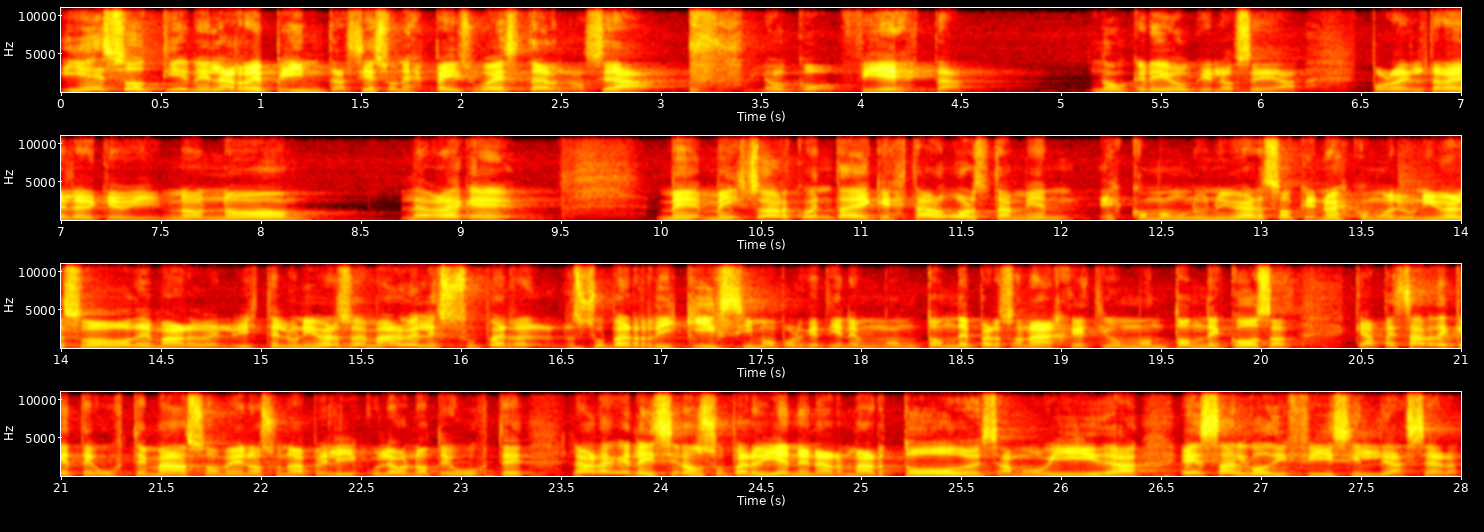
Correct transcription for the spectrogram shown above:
Y eso tiene la repinta. Si es un space western, o sea, loco, fiesta. No creo que lo sea por el tráiler que vi. No, no. La verdad que me, hizo dar cuenta de que Star Wars también es como un universo que no es como el universo de Marvel, ¿viste? El universo de Marvel es súper súper riquísimo porque tiene un montón de personajes, tiene un montón de cosas, que a pesar de que te guste más o menos una película o no te guste, la verdad que le hicieron súper bien en armar todo esa movida. Es algo difícil de hacer,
